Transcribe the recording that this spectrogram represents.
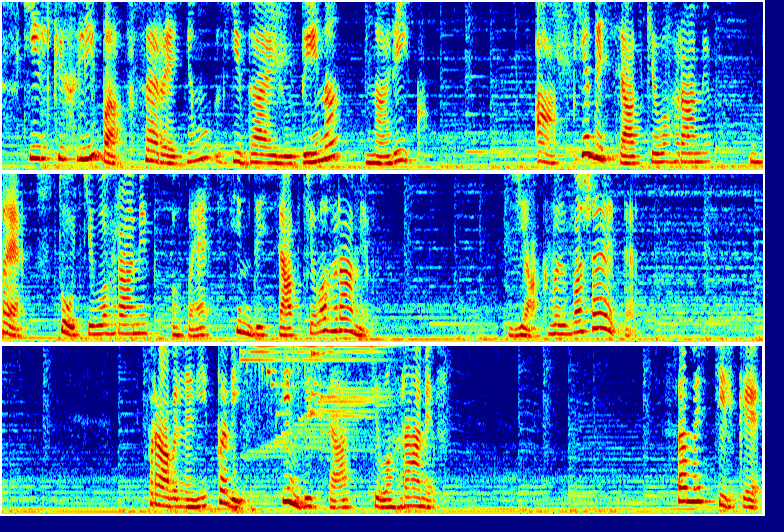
Скільки хліба в середньому з'їдає людина на рік? А. 50 кг, Б. 100 кг, В. 70 кг. Як ви вважаєте? Правильна відповідь 70 кілограмів. Саме стільки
